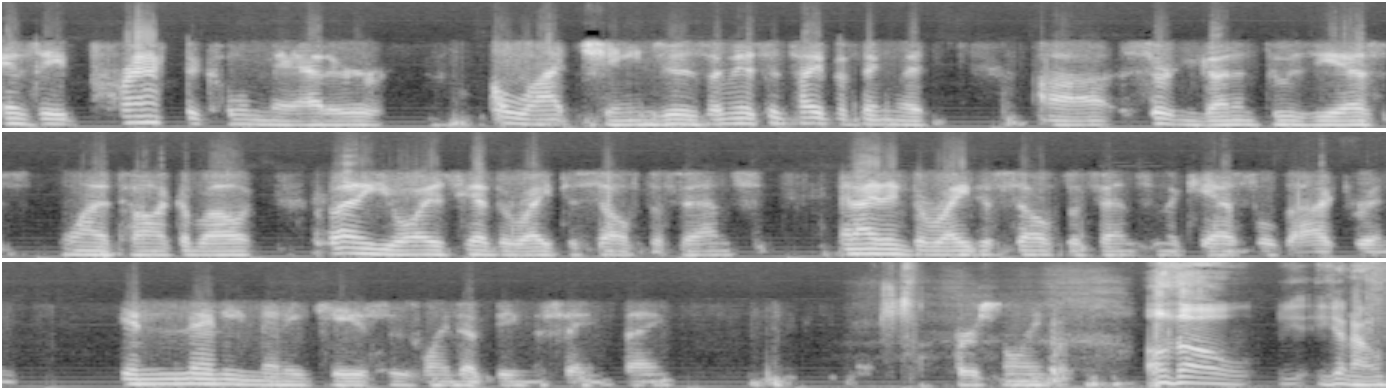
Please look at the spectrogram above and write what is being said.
As a practical matter, a lot changes. I mean, it's the type of thing that uh, certain gun enthusiasts want to talk about. But I think you always have the right to self defense. And I think the right to self defense and the Castle Doctrine, in many, many cases, wind up being the same thing, personally. Although, you know,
